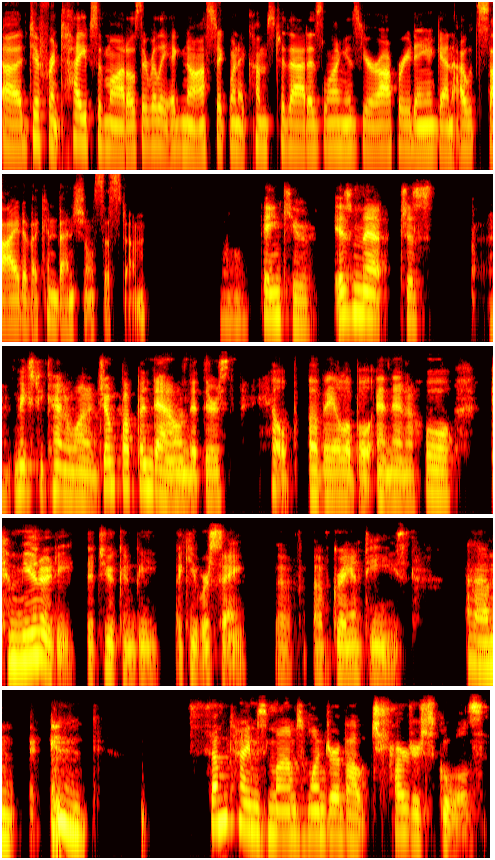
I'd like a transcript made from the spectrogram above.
uh, different types of models they're really agnostic when it comes to that as long as you're operating again outside of a conventional system well thank you isn't that just makes me kind of want to jump up and down that there's help available and then a whole community that you can be, like you were saying, of, of grantees. Um, sometimes moms wonder about charter schools.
